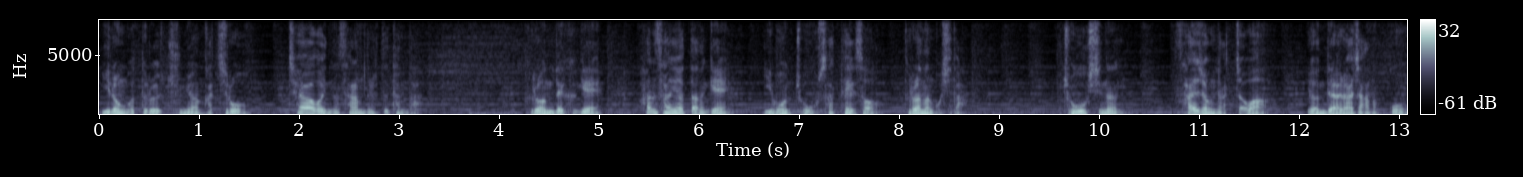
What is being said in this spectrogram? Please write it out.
이런 것들을 중요한 가치로 체화하고 있는 사람들을 뜻한다. 그런데 그게 환상이었다는 게 이번 조국 사태에서 드러난 것이다. 조국 씨는 사회적 약자와 연대하려 하지 않았고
